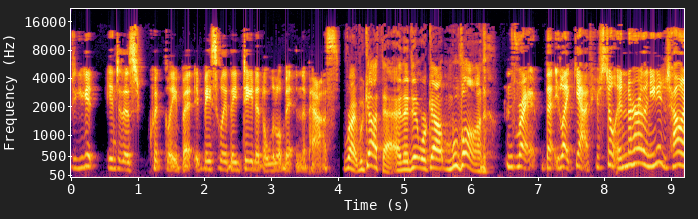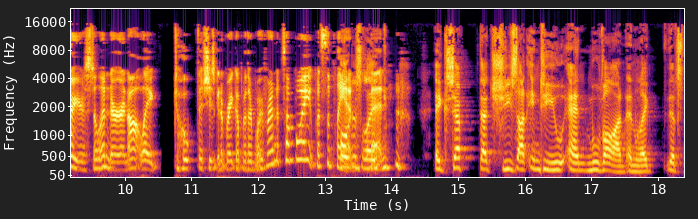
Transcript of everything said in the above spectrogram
you get into this quickly, but it basically they dated a little bit in the past, right, we got that, and it didn't work out. Move on. right? That like, yeah, if you're still into her, then you need to tell her you're still into her, and not like hope that she's going to break up with her boyfriend at some point. What's the plan? just, like, then? Except that she's not into you, and move on. And like, that's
